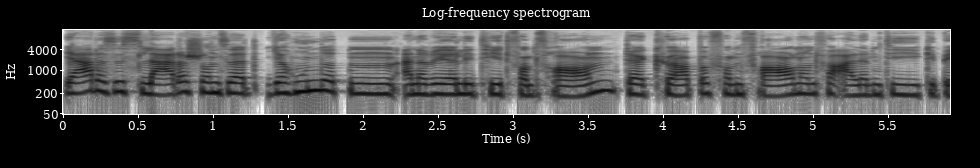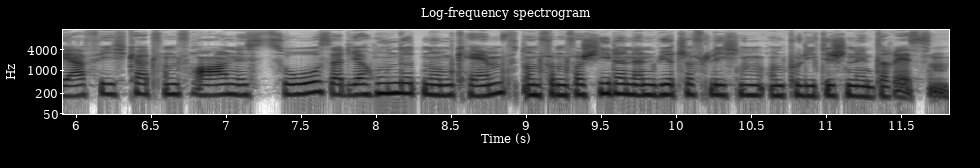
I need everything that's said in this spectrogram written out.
Ja, das ist leider schon seit Jahrhunderten eine Realität von Frauen. Der Körper von Frauen und vor allem die Gebärfähigkeit von Frauen ist so seit Jahrhunderten umkämpft und von verschiedenen wirtschaftlichen und politischen Interessen.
